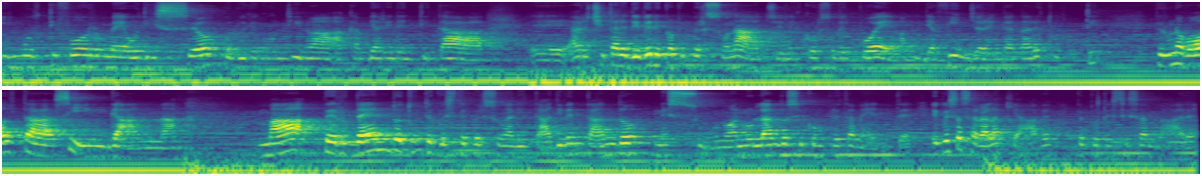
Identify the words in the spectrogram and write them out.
il multiforme Odisseo, colui che continua a cambiare identità, eh, a recitare dei veri e propri personaggi nel corso del poema, quindi a fingere e ingannare tutti, per una volta si inganna ma perdendo tutte queste personalità, diventando nessuno, annullandosi completamente. E questa sarà la chiave per potersi salvare.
